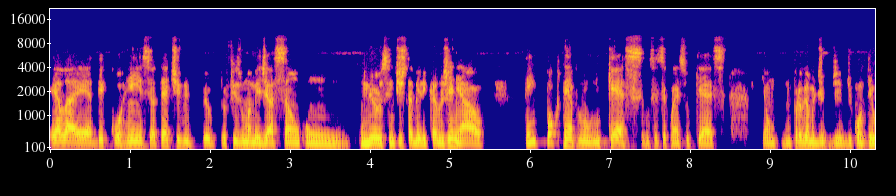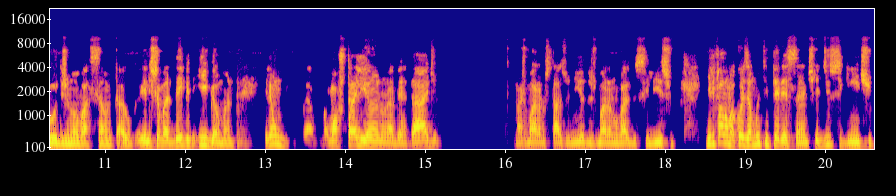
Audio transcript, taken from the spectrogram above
ela é decorrência. Eu até tive, eu, eu fiz uma mediação com um neurocientista americano genial. Tem pouco tempo no, no CAS, não sei se você conhece o CAS, que é um, um programa de, de, de, conteúdo, de inovação e tal. Ele chama David Eagleman. Ele é um, um australiano, na verdade, mas mora nos Estados Unidos, mora no Vale do Silício. E ele fala uma coisa muito interessante, ele diz o seguinte,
